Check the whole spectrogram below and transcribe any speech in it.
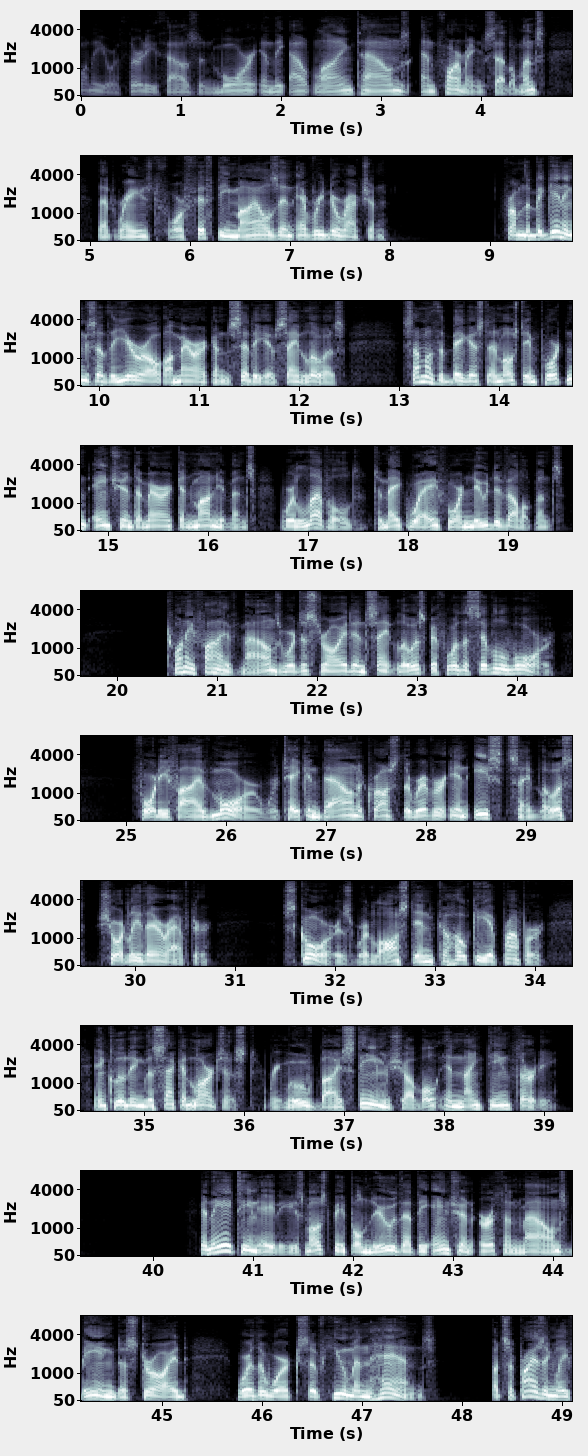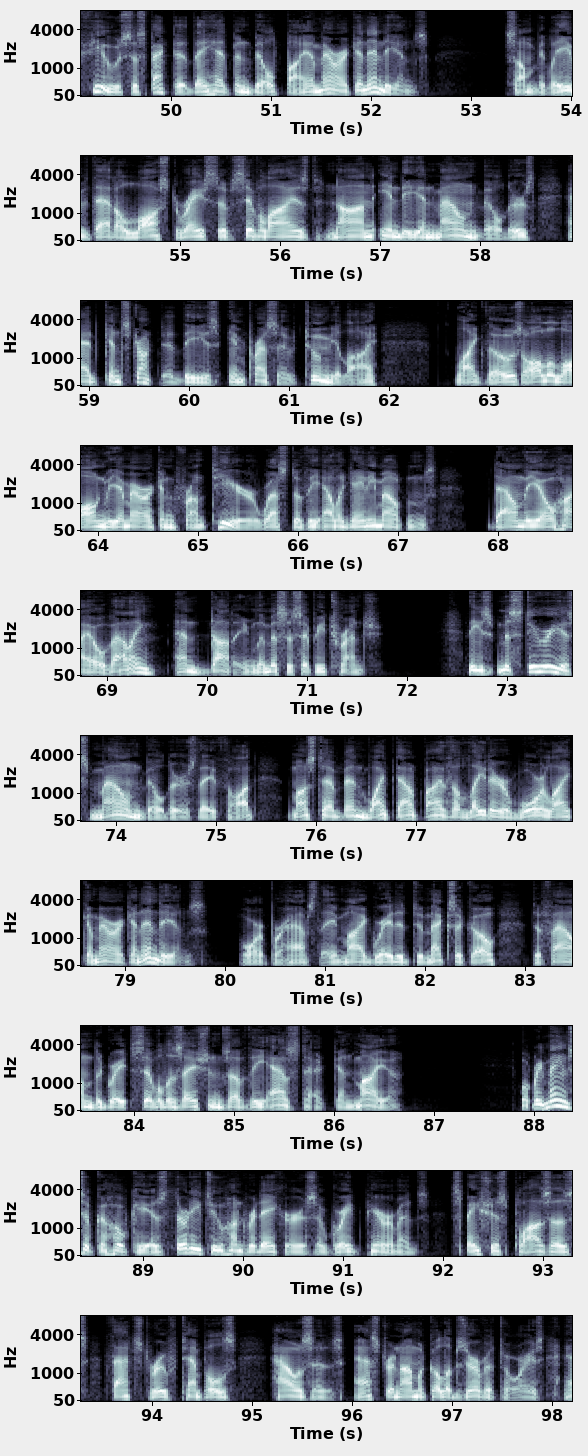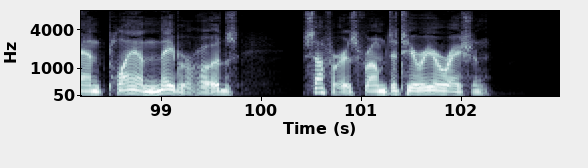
20 or 30,000 more in the outlying towns and farming settlements that ranged for 50 miles in every direction. From the beginnings of the Euro American city of St. Louis, some of the biggest and most important ancient American monuments were leveled to make way for new developments. 25 mounds were destroyed in St. Louis before the Civil War. 45 more were taken down across the river in East St. Louis shortly thereafter. Scores were lost in Cahokia proper, including the second largest, removed by steam shovel in 1930. In the 1880s, most people knew that the ancient earthen mounds being destroyed were the works of human hands, but surprisingly few suspected they had been built by American Indians. Some believed that a lost race of civilized, non Indian mound builders had constructed these impressive tumuli, like those all along the American frontier west of the Allegheny Mountains, down the Ohio Valley, and dotting the Mississippi Trench. These mysterious mound builders, they thought, must have been wiped out by the later warlike American Indians, or perhaps they migrated to Mexico to found the great civilizations of the Aztec and Maya. What remains of Cahokia is 3,200 acres of great pyramids, spacious plazas, thatched roof temples, houses, astronomical observatories, and planned neighborhoods, suffers from deterioration.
